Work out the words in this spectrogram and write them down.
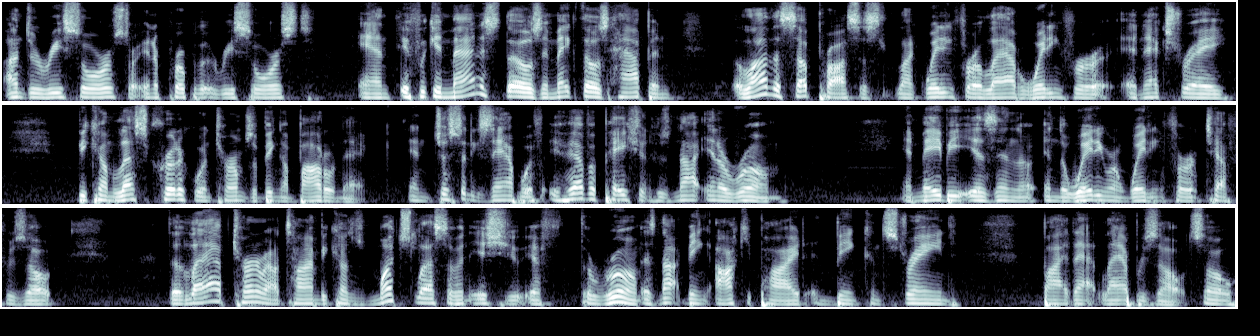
under resourced, or inappropriately resourced. And if we can manage those and make those happen, a lot of the sub process, like waiting for a lab or waiting for an x ray, become less critical in terms of being a bottleneck. And just an example, if, if you have a patient who's not in a room and maybe is in the, in the waiting room waiting for a test result, the lab turnaround time becomes much less of an issue if the room is not being occupied and being constrained by that lab result. So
